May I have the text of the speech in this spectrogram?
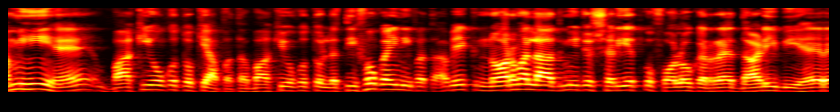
ہم ہی ہیں باقیوں کو تو کیا پتہ باقیوں کو تو لطیفوں کا ہی نہیں پتہ اب ایک نارمل آدمی جو شریعت کو فالو کر رہا ہے داڑھی بھی ہے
